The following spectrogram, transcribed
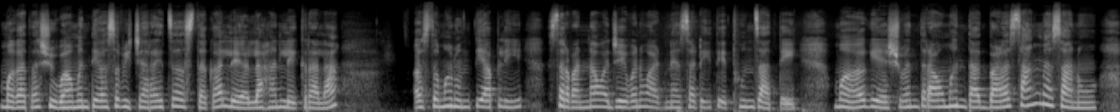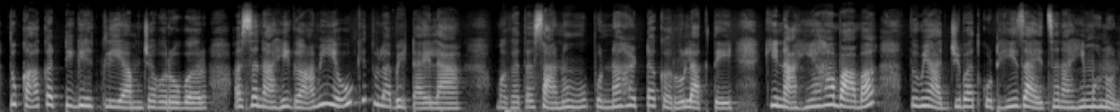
मग आता शुभा म्हणते असं विचारायचं असतं का? ले लहान लेकराला? असं म्हणून ती आपली सर्वांना जेवण वाढण्यासाठी तेथून जाते. मग यशवंतराव म्हणतात बाळा सांग ना सानू तू का कट्टी घेतली आमच्याबरोबर असं नाही ग आम्ही येऊ की तुला भेटायला? मग आता सानू पुन्हा हट्ट करू लागते की नाही हा बाबा तुम्ही अजिबात कुठेही जायचं नाही म्हणून.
